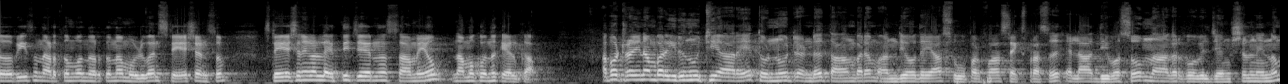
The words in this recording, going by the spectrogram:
സർവീസ് നടത്തുമ്പോൾ നിർത്തുന്ന മുഴുവൻ സ്റ്റേഷൻസും സ്റ്റേഷനുകളിൽ എത്തിച്ചേരുന്ന സമയവും നമുക്കൊന്ന് കേൾക്കാം. അപ്പോൾ ട്രെയിൻ നമ്പർ ഇരുന്നൂറ്റി ആറ് തൊണ്ണൂറ്റി രണ്ട് താമ്പരം അന്ത്യോദയ സൂപ്പർഫാസ്റ്റ് എക്സ്പ്രസ് എല്ലാ ദിവസവും നാഗർകോവിൽ ജംഗ്ഷനിൽ നിന്നും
